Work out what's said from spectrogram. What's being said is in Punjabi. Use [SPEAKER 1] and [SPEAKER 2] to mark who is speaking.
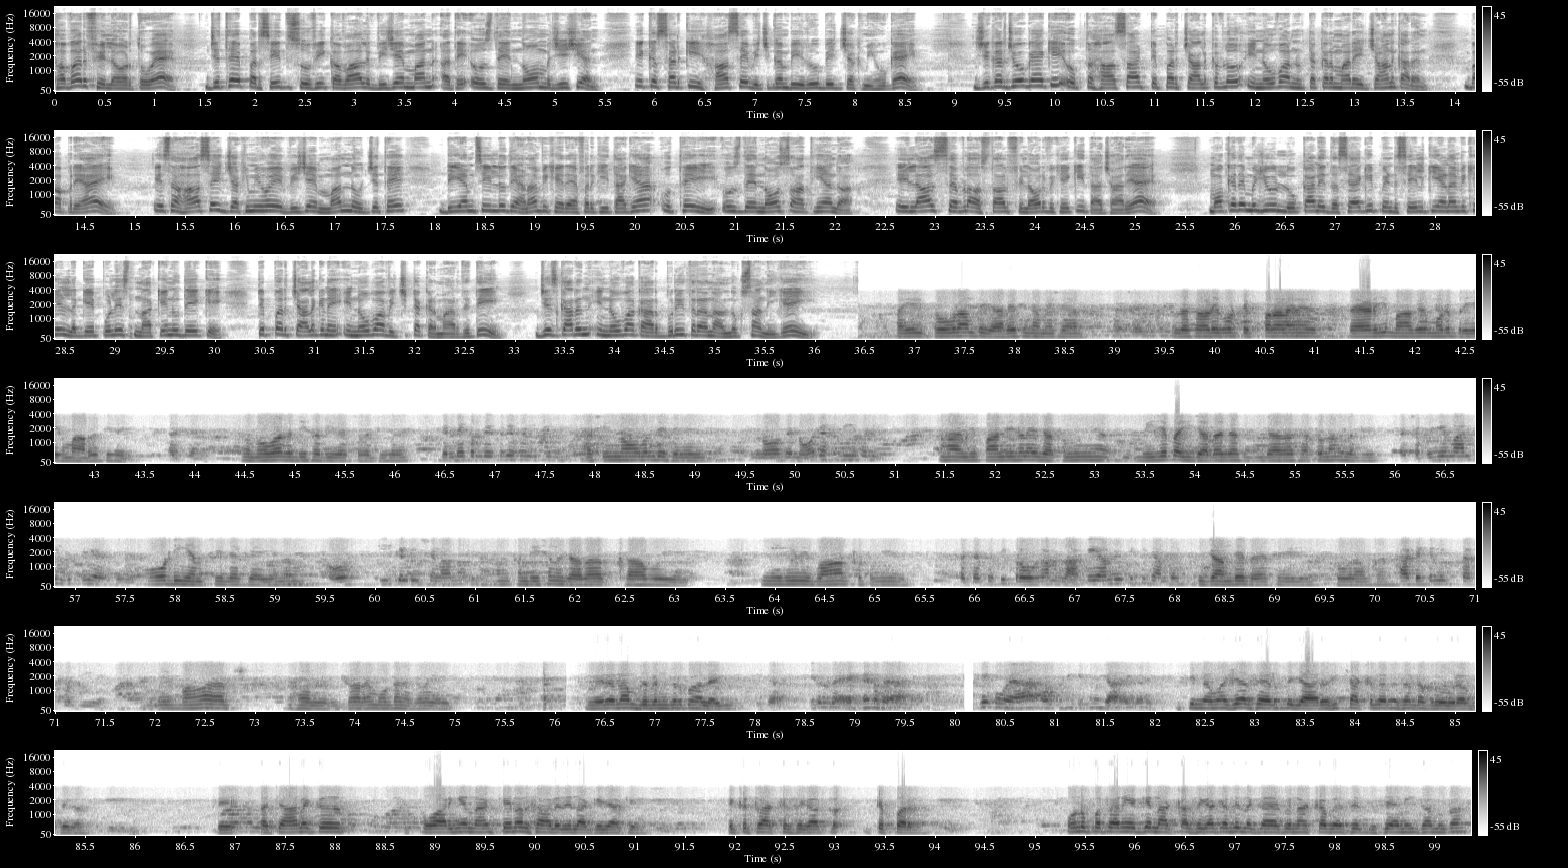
[SPEAKER 1] ਖਬਰ ਫਿਲੌਰ ਤੋਂ ਹੈ, ਜਿੱਥੇ ਪ੍ਰਸਿੱਧ ਸੂਫੀ ਕਵਾਲ ਵਿਜੇ ਮਨ ਅਤੇ ਉਸ ਦੇ ਨੌ ਮਜੀਸ਼ੀਅਨ ਇੱਕ ਸੜਕੀ ਹਾਦਸੇ ਵਿੱਚ ਗੰਭੀਰ ਰੂਪ ਵਿੱਚ ਜ਼ਖਮੀ ਹੋ ਗਏ। ਜ਼ਿਕਰਯੋਗ ਹੈ ਕਿ ਉਕਤ ਹਾਦਸਾ ਟਿੱਪਰ ਚਾਲਕ ਵੱਲੋਂ ਇਨੋਵਾ ਨੂੰ ਟੱਕਰ ਮਾਰੇ ਜਾਣ ਕਾਰਨ ਵਾਪਰਿਆ ਹੈ। ਇਸ ਹਾਦਸੇ 'ਚ ਜ਼ਖਮੀ ਹੋਏ ਵਿਜੇ ਮਨ ਨੂੰ ਜਿੱਥੇ ਡੀਐਮਸੀ ਲੁਧਿਆਣਾ ਵਿਖੇ ਰੈਫਰ ਕੀਤਾ ਗਿਆ ਉੱਥੇ ਹੀ ਉਸ ਦੇ ਨੌ ਸਾਥੀਆਂ ਦਾ ਇਲਾਜ ਸਿਵਲ ਹਸਪਤਾਲ ਫਿਲੌਰ ਵਿਖੇ ਕੀਤਾ ਜਾ ਰਿਹਾ ਹੈ। ਮੌਕੇ ਤੇ ਮੌਜੂਦ ਲੋਕਾਂ ਨੇ ਦੱਸਿਆ ਕਿ ਪਿੰਡ ਸੇਲਕੀਆਣਾ ਵਿਖੇ ਲੱਗੇ ਪੁਲਿਸ ਨਾਕੇ ਨੂੰ ਦੇਖ ਕੇ ਟਿੱਪਰ ਚਾਲਕ ਨੇ ਇਨੋਵਾ ਵਿੱਚ ਟੱਕਰ ਮਾਰ ਦਿੱਤੀ ਜਿਸ ਕਾਰਨ ਇਨੋਵਾ ਕਾਰ ਬੁਰੀ ਤਰ੍ਹਾਂ ਨਾਲ ਨੁਕਸਾਨੀ ਗਈ।
[SPEAKER 2] ਅਸੀਂ ਪ੍ਰੋਗਰਾਮ ਤੇ ਜਾ ਰਹੇ ਸੀ ਨਵੇਂ ਸ਼ਹਿਰ। ਅੱਛਾ ਸਾਡੇ ਕੋਲ ਟਿੱਪਰ ਵਾਲੇ ਨੇ ਸਾਈਡ ਜੀ ਮਾਰ ਕੇ ਮੋਰੇ ਬ੍ਰੇਕ ਮਾਰ ਦਿੱਤੀ ਸੀ। ਅੱਛਾ ਨੋਵਾ ਗੱਡੀ ਸਾਡੀ ਵਿੱਚ ਵੱਜੀ ਹੋਈ ਕਿੰਨੇ ਬੰਦੇ ਸੀਗੇ ਅਸੀਂ 9 ਬੰਦੇ ਸੀਗੇ ਜੀ। 9 ਦੇ 9 ਜ਼ਖਮੀ ਹੋ ਭਾਜੀ? ਹਾਂਜੀ ਪੰਜ ਜਣੇ ਜ਼ਖਮੀ ਆ। ਵਿਜੇ ਭਾਈ ਜ਼ਿਆਦਾ ਜ਼ਖ- ਜ਼ਿਆਦਾ ਸੱਟ ਉਹਨਾਂ ਨੂੰ ਲੱਗੀ। ਅੱਛਾ ਵਿਜੇ ਮਾਨਤੀ ਕਿੱਥੇ ਆ ਉਹ ਡੀਐਮਸੀ ਲੈ ਕੇ ਆਈ ਉਹਨਾਂ ਨੂੰ। ਉਹ ਕੀ ਕੰਡੀਸ਼ਨ ਆ ਉਹਨਾਂ ਦੀ? ਕੰਡੀਸ਼ਨ ਜ਼ਿਆਦਾ ਖਰਾਬ ਹੋਈ ਹੈ ਮੇਰੀ ਵੀ ਬਾਂਹ ਟੁੱਟ ਗਈ ਹੈ
[SPEAKER 3] ਅੱਛਾ ਤੁਸੀਂ ਪ੍ਰੋਗਰਾਮ ਲਾ ਕੇ ਆਉਂਦੇ ਸੀ ਕਿ ਜਾਂਦੇ
[SPEAKER 2] ਜਾਂਦੇ ਪਏ ਸੀ ਪ੍ਰੋਗਰਾਮ ਕਰਨ।
[SPEAKER 3] ਸਾਡੇ ਕਿੰਨੀ ਕੁ ਸੱਟ ਲੱਗੀ ਹੈ?
[SPEAKER 2] ਮੇਰੀ ਬਾਂਹ ਹੈ ਸਾਰਾ ਮੋਢਾ ਨਿਕਲ ਗਿਆ ਜੀ
[SPEAKER 4] ਮੇਰਾ ਨਾਮ ਦਵਿੰਦਰ ਪਾਲ ਹੈ ਜੀ।
[SPEAKER 3] ਠੀਕ ਆ। ਇਹਦਾ ਦਾ ਐਕਸੀਡੈਂਟ ਹੋਇਆ। ਕਿੱਥੇ ਕੁ ਹੋਇਆ ਔਰ ਤੁਸੀਂ ਕਿੱਥੇ ਨੂੰ ਜਾ ਰਹੇ ਘਰੇ
[SPEAKER 4] ਅਸੀਂ ਨਵਾਂ ਸ਼ਹਿਰ ਸਾਈਡ ਤੇ ਜਾ ਰਹੇ ਸੀ ਚੱਕ ਦਾ ਨੇ ਸਾਡਾ ਪ੍ਰੋਗਰਾਮ ਸੀਗਾ। ਤੇ ਅਚਾਨਕ ਪੁਆਰੀਆਂ ਲੰਘ ਕੇ ਨਾ ਰਸਾਲੇ ਦੇ ਲਾਗੇ ਜਾ ਕੇ ਇੱਕ ਟਰੱਕ ਸੀਗਾ ਟ- ਟਿੱਪਰ। ਉਹਨੂੰ ਪਤਾ ਨਹੀਂ ਅੱਗੇ ਨਾਕਾ ਸੀਗਾ ਕਹਿੰਦੇ ਲੱਗਾ ਹੈ ਕੋਈ ਨਾਕਾ ਵੈਸੇ ਦਿਸਿਆ ਨਹੀਂ ਸਾਨੂੰ ਤਾਂ।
